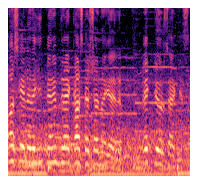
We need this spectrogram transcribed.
Başka yerlere gitmeyelim. Direkt Kars kaşarına gelelim. Bekliyoruz herkesi.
